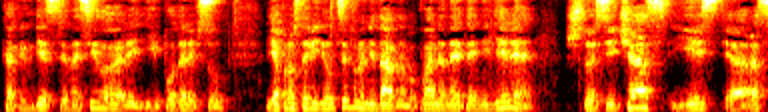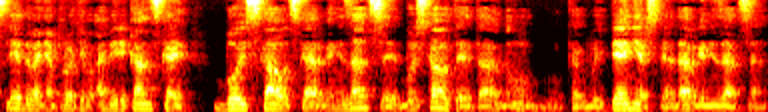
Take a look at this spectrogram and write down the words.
как их в детстве насиловали и подали в суд. Я просто видел цифру недавно, буквально на этой неделе, что сейчас есть э, расследование против американской бойскаутской организации. Бойскауты это, ну, как бы пионерская да, организация.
